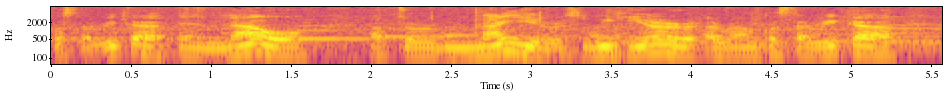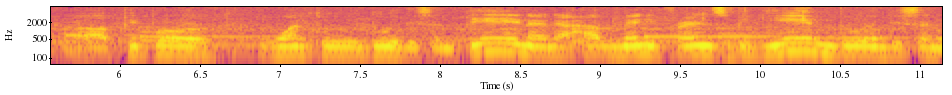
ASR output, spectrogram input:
Costa Rica, and now, after nine years, we hear around Costa Rica, uh, people want to do the same thing, and I have many friends begin doing the same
